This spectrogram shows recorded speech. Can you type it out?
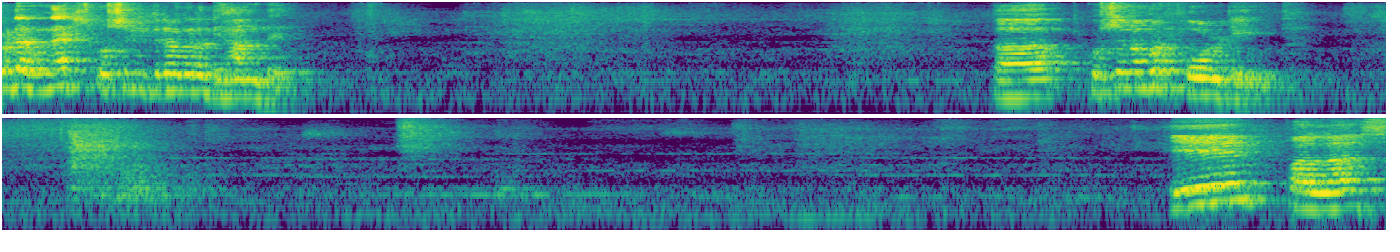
बेटा नेक्स्ट क्वेश्चन की तरफ़ अगर ध्यान दे question number fourteen A plus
